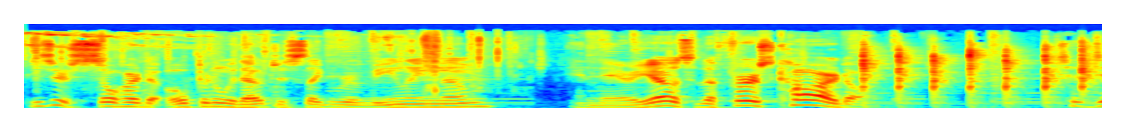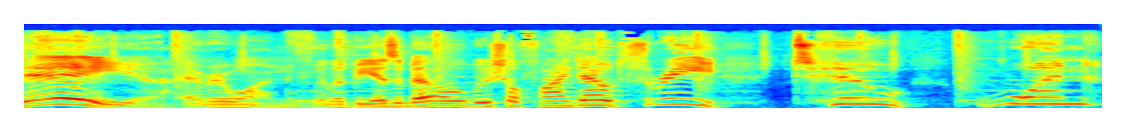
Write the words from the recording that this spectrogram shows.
These are so hard to open without just like revealing them. And there we go. So the first card today, everyone. Will it be Isabelle? We shall find out. Three, two, one.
